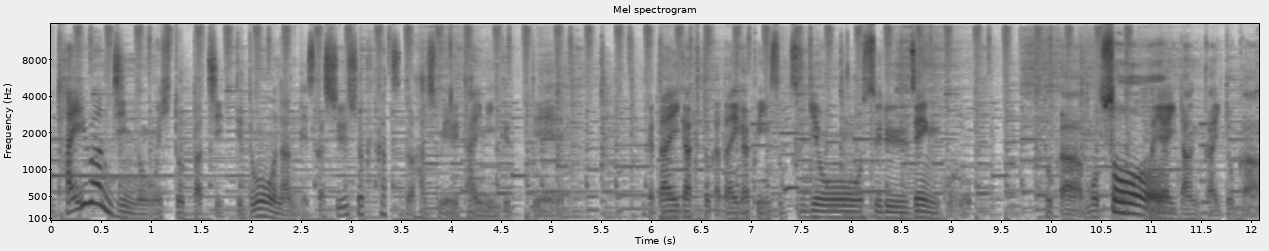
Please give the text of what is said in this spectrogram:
台湾人の人たちってどうなんですか？就職活動を始めるタイミングって。なんか大学とか大学院卒業する前後とかもっと早い段階とか。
